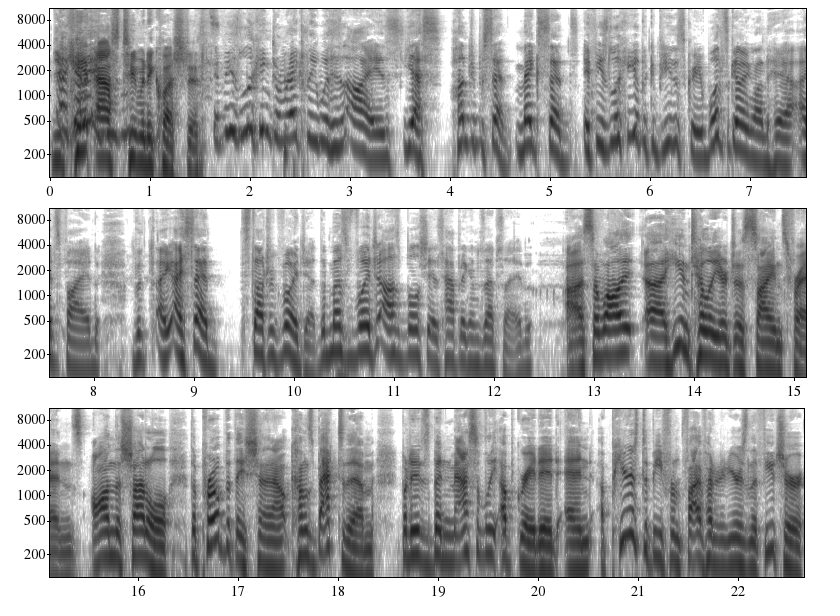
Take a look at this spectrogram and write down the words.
you can't ask too many questions. If he's looking directly with his eyes, yes, hundred percent makes sense. If he's looking at the computer screen, what's going on here? It's fine. But I, I said Star Trek Voyager. The most Voyager ass bullshit is happening on this episode. Uh, so while uh, he and Tilly are just science friends, on the shuttle, the probe that they sent out comes back to them, but it has been massively upgraded and appears to be from 500 years in the future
